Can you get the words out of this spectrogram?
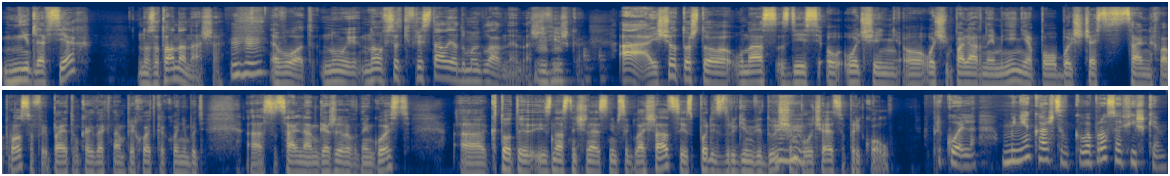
не для всех, но зато она наша. Мгм. Вот. Ну, и- но все-таки фристайл, я думаю, главная наша Мгм. фишка. А, а еще то, что у нас здесь очень, очень полярное мнение по большей части социальных вопросов, и поэтому, когда к нам приходит какой-нибудь а, социально ангажированный гость, а, кто-то из нас начинает с ним соглашаться и спорить с другим ведущим, Мгм. получается прикол. Прикольно. Мне кажется, к вопросу о фишке.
